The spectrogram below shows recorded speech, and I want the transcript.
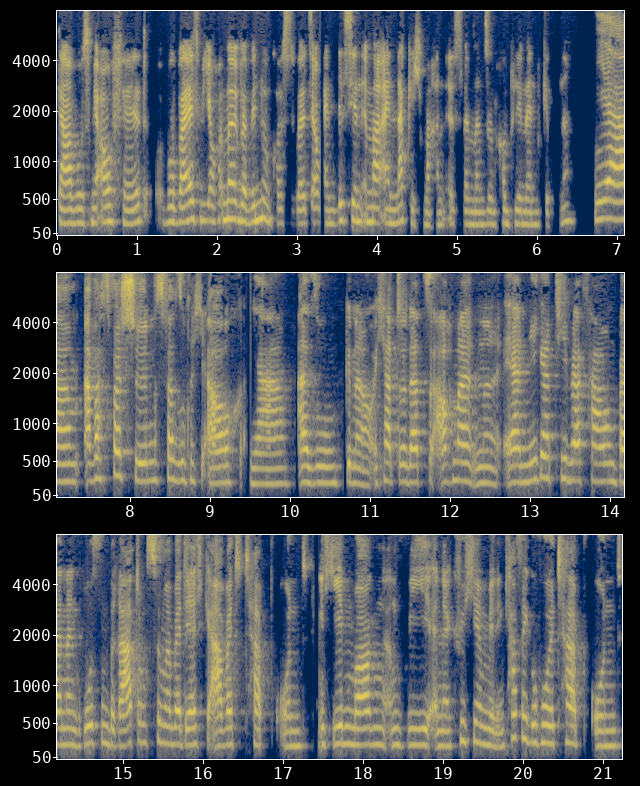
da, wo es mir auffällt. Wobei es mich auch immer Überwindung kostet, weil es ja auch ein bisschen immer ein nackig machen ist, wenn man so ein Kompliment gibt, ne? Ja, aber es war schön, das versuche ich auch. Ja, also genau, ich hatte dazu auch mal eine eher negative Erfahrung bei einer großen Beratungsfirma, bei der ich gearbeitet habe und ich jeden Morgen irgendwie in der Küche mir den Kaffee geholt habe und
